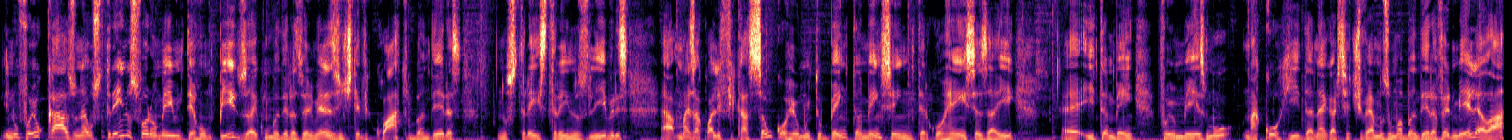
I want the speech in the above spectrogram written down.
e não foi o caso, né? Os treinos foram meio interrompidos aí com bandeiras vermelhas, a gente teve quatro bandeiras nos três treinos livres, é, mas a qualificação correu muito bem também, sem intercorrências aí. É, e também foi o mesmo na corrida, né, Garcia? Tivemos uma bandeira vermelha lá,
